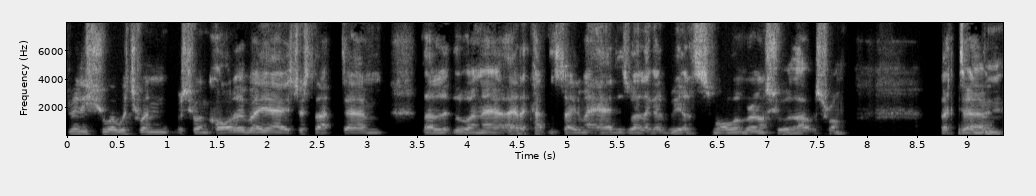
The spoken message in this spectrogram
really sure which one which one caught it, but yeah, it's just that um, that little one there. I had a cut in the side of my head as well, like a real small one, but I'm not sure where that was from. But yeah, um,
